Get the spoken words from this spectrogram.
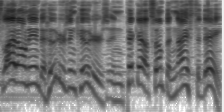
slide on into Hooters and Cooters and pick out something nice today.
